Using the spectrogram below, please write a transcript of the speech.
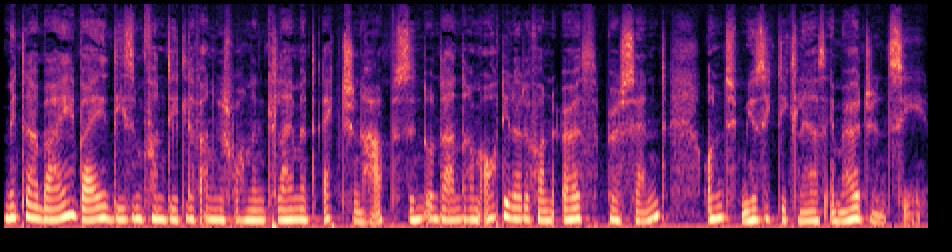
Mit dabei bei diesem von Detlef angesprochenen Climate Action Hub sind unter anderem auch die Leute von Earth Percent und Music Declares Emergency,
